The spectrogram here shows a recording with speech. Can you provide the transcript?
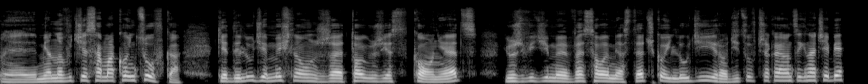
yy, mianowicie sama końcówka. Kiedy ludzie myślą, że to już jest koniec, już widzimy wesołe miasteczko i ludzi, i rodziców czekających na ciebie,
